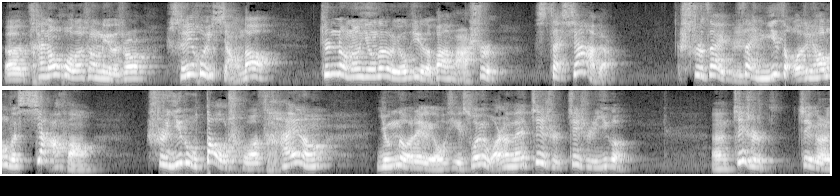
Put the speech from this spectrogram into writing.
呃，才能获得胜利的时候，谁会想到真正能赢得这个游戏的办法是在下边，是在在你走的这条路的下方，是一路倒车才能赢得这个游戏。所以我认为这是这是一个，呃，这是这个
